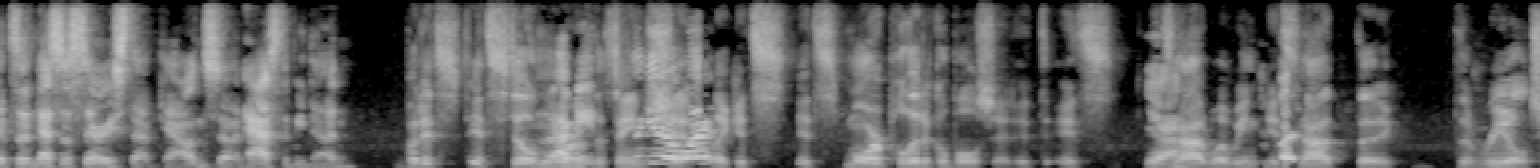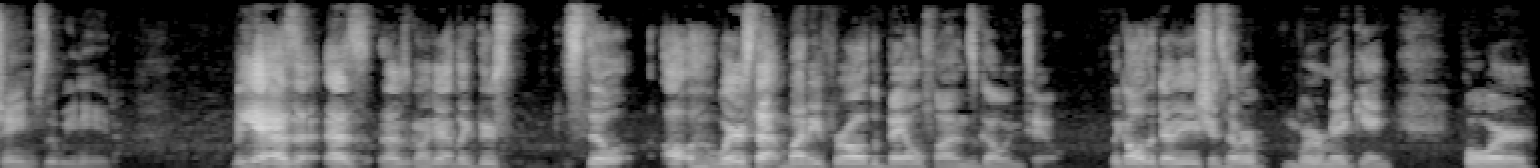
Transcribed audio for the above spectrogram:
it's a necessary step down so it has to be done but it's it's still more I mean, of the same you know shit. what? Like it's it's more political bullshit. It it's Yeah. it's not what we. It's not the the real change that we need. But yeah as as i was going down like there's still all, where's that money for all the bail funds going to? Like all the donations that we're, we're making for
